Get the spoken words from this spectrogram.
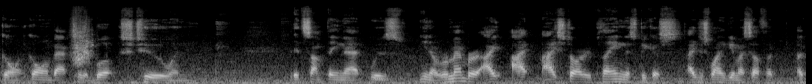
going going back to the books too, and it's something that was you know remember I, I, I started playing this because I just wanted to give myself a, a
